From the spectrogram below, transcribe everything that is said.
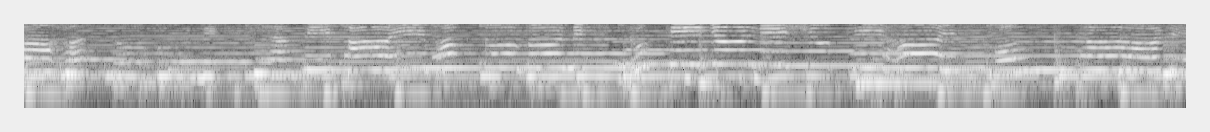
মাহাত্ম গুণে শান্তি পায় ভক্তগণে দুঃখে জনে সুখী হয় অন্তরে।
